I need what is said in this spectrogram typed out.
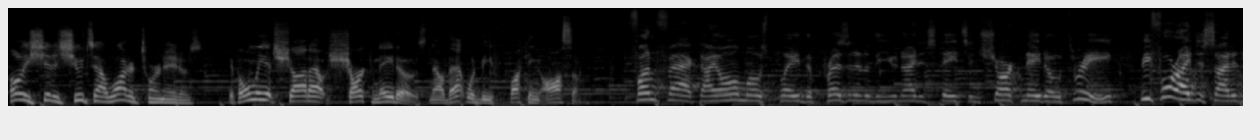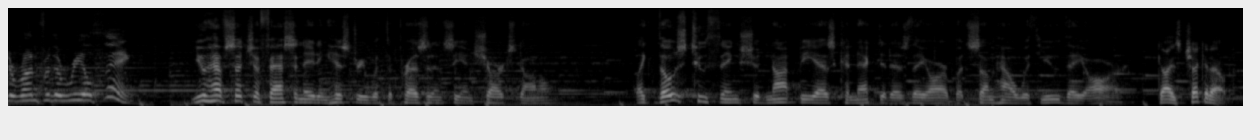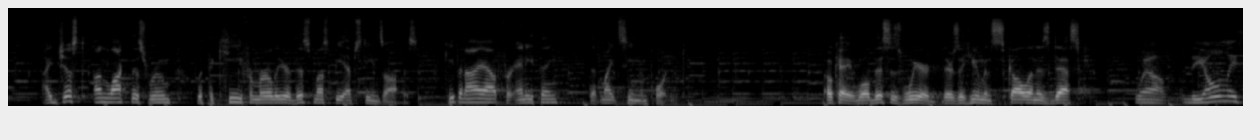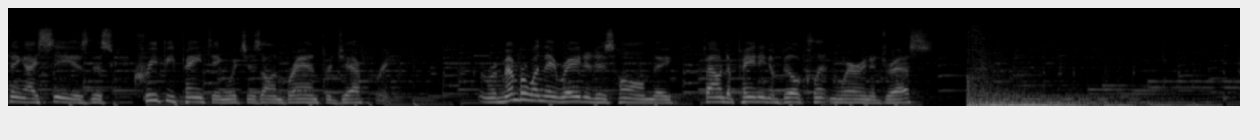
Holy shit, it shoots out water tornadoes. If only it shot out Sharknadoes. Now that would be fucking awesome. Fun fact I almost played the President of the United States in Sharknado 3 before I decided to run for the real thing. You have such a fascinating history with the presidency and sharks, Donald. Like, those two things should not be as connected as they are, but somehow with you, they are. Guys, check it out. I just unlocked this room with the key from earlier. This must be Epstein's office. Keep an eye out for anything that might seem important. Okay, well, this is weird. There's a human skull in his desk. Well, the only thing I see is this creepy painting, which is on brand for Jeffrey. Remember when they raided his home, they found a painting of Bill Clinton wearing a dress?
